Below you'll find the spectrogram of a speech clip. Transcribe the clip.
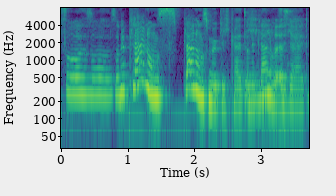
so, so, so eine Planungs, Planungsmöglichkeit, so eine ich Planungssicherheit.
